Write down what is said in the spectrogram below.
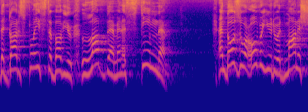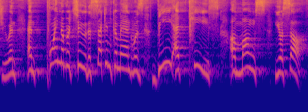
that God has placed above you. Love them and esteem them. And those who are over you to admonish you. And, and point number two, the second command was be at peace amongst yourself.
